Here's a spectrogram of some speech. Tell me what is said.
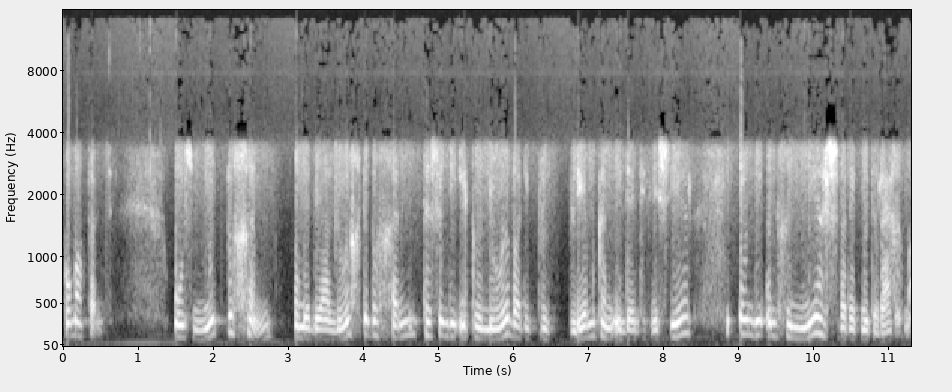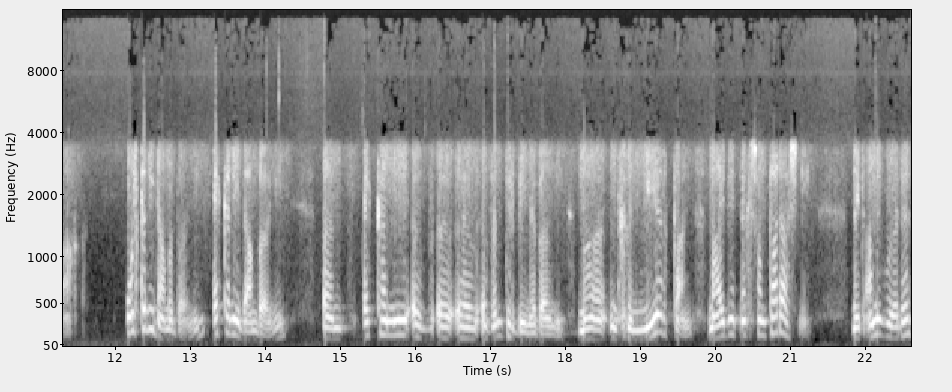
kommapunt ons moet begin om 'n dialoog te begin tussen die ekonomie wat die probleem kan identifiseer en die ingenieurs wat dit moet regmaak. Ons kan nie damme bou nie. Ek kan nie dam bou nie. Um, ek kan nie 'n windturbine bou nie, maar 'n ingenieur kan, maar hy weet niks van paddas nie. Met ander woorde,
